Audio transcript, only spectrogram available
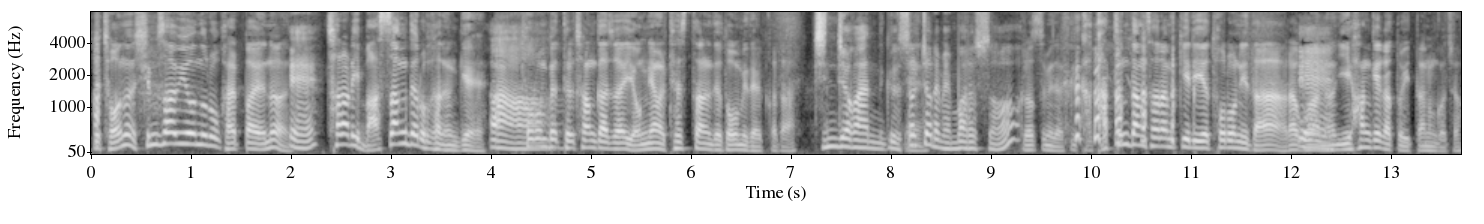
근데 저는 심사위원으로 갈 바에는 예. 차라리 맞상대로 가는 게 아. 토론 배틀 참가자의 역량을 테스트하는 데 도움이 될 거다. 진정한 그 썰전의 멤버로서 그렇습니다. 가- 같은 당 사람끼리의 토론이다라고 예. 하는 이 한계가 또 있다는 거죠.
